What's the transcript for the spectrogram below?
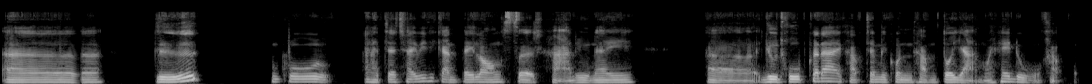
เอ่อหรือคุณครูอาจจะใช้วิธีการไปลองเสิร์ชหาอยู่ในเอ่อ YouTube ก็ได้ครับ จะมีคนทำตัวอย่างไว้ให้ดูครับ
